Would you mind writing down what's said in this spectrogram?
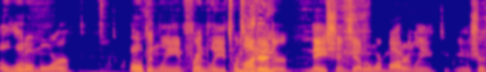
a little more openly and friendly towards all the other nations? Yeah, a little more modernly. Yeah, sure.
